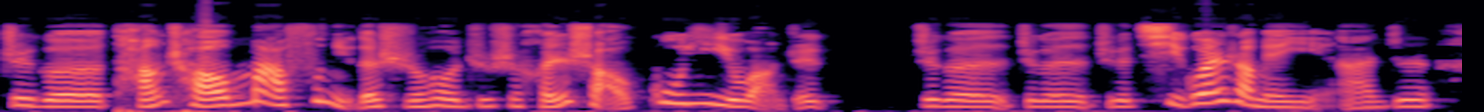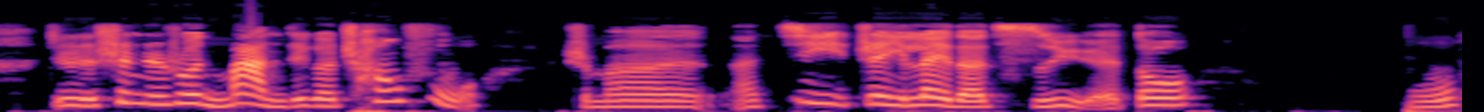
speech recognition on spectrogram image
这个唐朝骂妇女的时候，就是很少故意往这这个这个这个器官上面引啊，就是就是甚至说你骂你这个娼妇什么啊妓这一类的词语都。不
